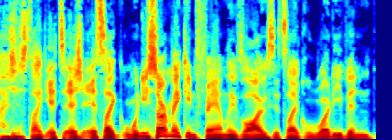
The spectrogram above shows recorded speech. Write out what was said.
I just like it's it's like when you start making family vlogs, it's like what even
